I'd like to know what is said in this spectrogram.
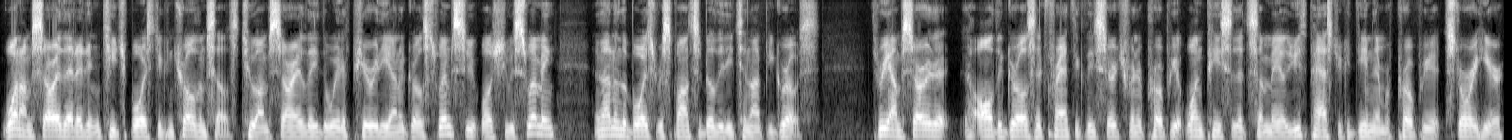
One, I'm sorry that I didn't teach boys to control themselves. Two, I'm sorry I laid the weight of purity on a girl's swimsuit while she was swimming, and not on the boy's responsibility to not be gross. Three, I'm sorry to all the girls that frantically search for an appropriate one piece so that some male youth pastor could deem them appropriate. Story here.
